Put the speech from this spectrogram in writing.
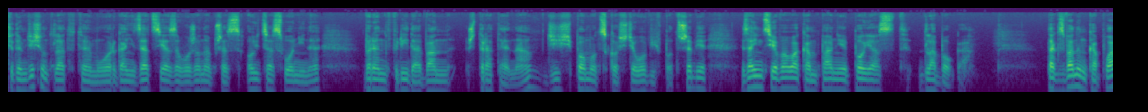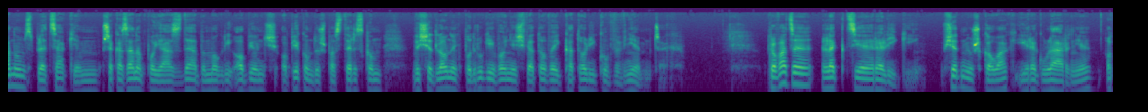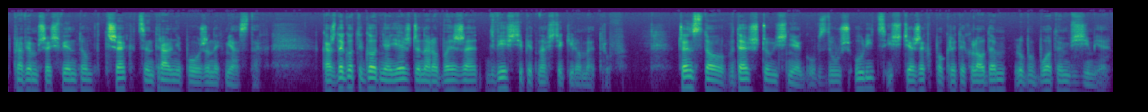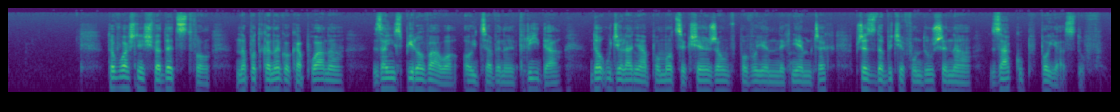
70 lat temu organizacja założona przez ojca Słoninę Brenfrida van Stratena, dziś pomoc Kościołowi w potrzebie, zainicjowała kampanię Pojazd dla Boga. Tak zwanym kapłanom z plecakiem przekazano pojazdy, aby mogli objąć opieką duszpasterską wysiedlonych po II wojnie światowej katolików w Niemczech. Prowadzę lekcje religii w siedmiu szkołach i regularnie odprawiam mszę świętą w trzech centralnie położonych miastach. Każdego tygodnia jeżdżę na rowerze 215 kilometrów. Często w deszczu i śniegu, wzdłuż ulic i ścieżek pokrytych lodem lub błotem w zimie. To właśnie świadectwo napotkanego kapłana zainspirowało ojca Wenefrida do udzielania pomocy księżom w powojennych Niemczech przez zdobycie funduszy na zakup pojazdów.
